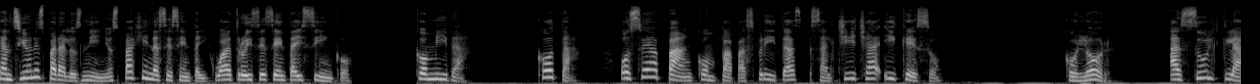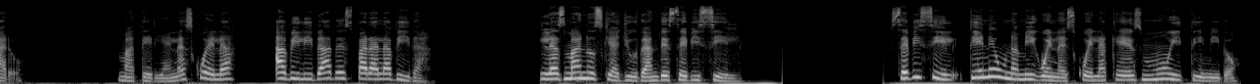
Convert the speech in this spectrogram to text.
Canciones para los niños, páginas 64 y 65. Comida. Cota, o sea, pan con papas fritas, salchicha y queso. Color. Azul claro. Materia en la escuela. Habilidades para la vida. Las manos que ayudan de Sevisil. Sevisil tiene un amigo en la escuela que es muy tímido.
